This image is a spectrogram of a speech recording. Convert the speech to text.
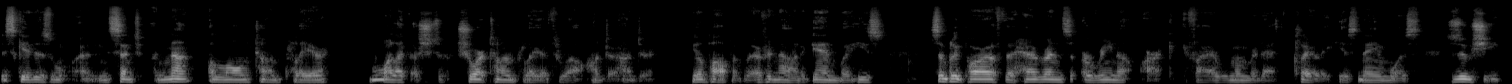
this kid is an essential, not a long-term player, more like a sh short-term player throughout Hunter Hunter. He'll pop up every now and again, but he's simply part of the Heaven's Arena arc, if I remember that clearly. His name was Zushi,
